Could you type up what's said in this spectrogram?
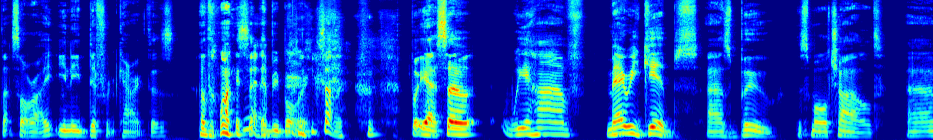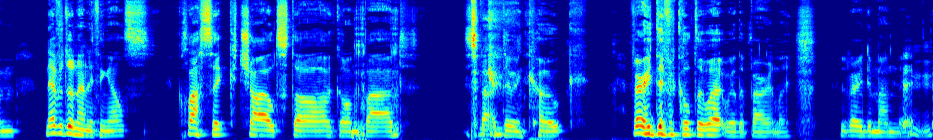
that's all right. You need different characters, otherwise yeah. it'd be boring. exactly. But yeah, so we have Mary Gibbs as Boo, the small child. Um, never done anything else. Classic child star gone bad. Started doing coke. Very difficult to work with, apparently. Very demanding.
